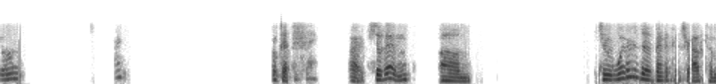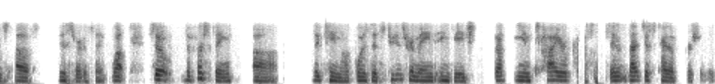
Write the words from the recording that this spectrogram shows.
go on? Okay. Okay. All right. So then, um, so what are the benefits or outcomes of this sort of thing? Well, so the first thing uh, that came up was that students remained engaged throughout the entire process, and not just kind of personally,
